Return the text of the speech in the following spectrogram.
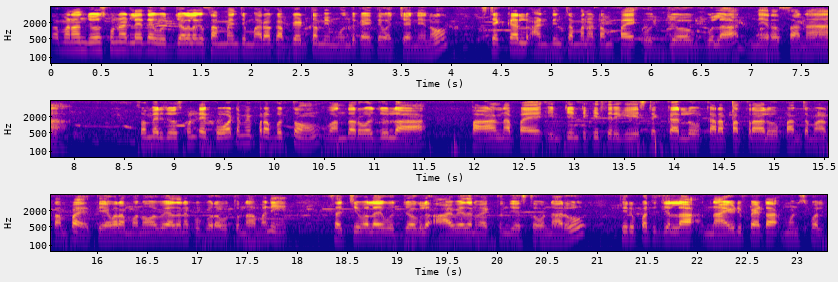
సో మనం చూసుకున్నట్లయితే ఉద్యోగులకు సంబంధించి మరొక అప్డేట్తో మీ ముందుకైతే వచ్చాను నేను. స్టిక్కర్లు అంటించమనటంపై ఉద్యోగుల నిరసన. సో మీరు చూసుకుంటే కూటమి ప్రభుత్వం వంద రోజుల పాలనపై ఇంటింటికి తిరిగి స్టిక్కర్లు కరపత్రాలు పంచమనటంపై తీవ్ర మనోవేదనకు గురవుతున్నామని సచివాలయ ఉద్యోగులు ఆవేదన వ్యక్తం చేస్తూ ఉన్నారు. తిరుపతి జిల్లా నాయుడుపేట మున్సిపల్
